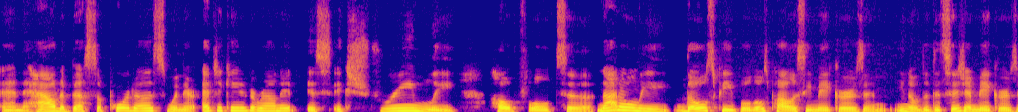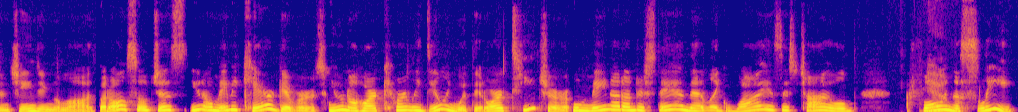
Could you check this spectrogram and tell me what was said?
and how to best support us when they're educated around it is extremely helpful to not only those people, those policymakers and, you know, the decision makers and changing the laws, but also just, you know, maybe caregivers, you know, who are currently dealing with it or a teacher who may not understand that, like, why is this child falling yeah. asleep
